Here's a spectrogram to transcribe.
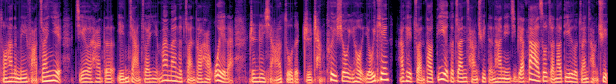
从他的美法专业结合他的演讲专业，慢慢的转到他未来真正想要做的职场。退休以后，有一天他可以转到第二个专长去，等他年纪比较大的时候，转到第二个专长去，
